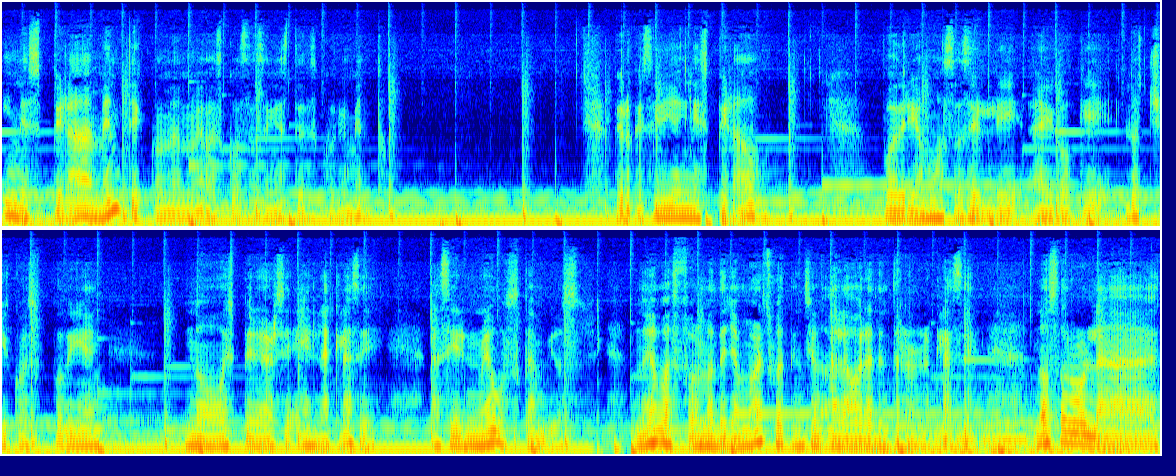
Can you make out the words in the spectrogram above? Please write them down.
inesperadamente con las nuevas cosas en este descubrimiento. Pero que sería inesperado. Podríamos hacerle algo que los chicos podrían no esperarse en la clase, hacer nuevos cambios, nuevas formas de llamar su atención a la hora de entrar a la clase. No solo la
